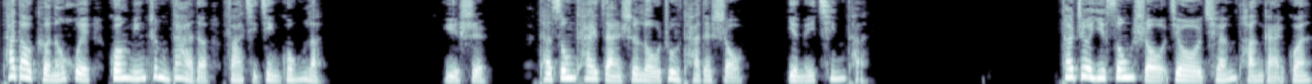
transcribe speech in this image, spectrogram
他倒可能会光明正大的发起进攻了。于是，他松开暂时搂住他的手，也没亲他。他这一松手就全盘改观，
